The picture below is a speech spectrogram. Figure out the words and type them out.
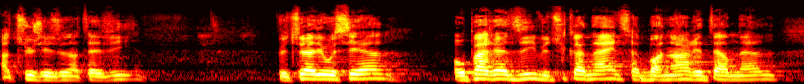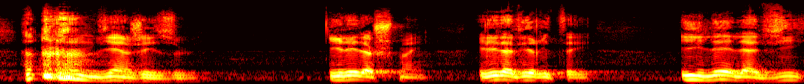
As-tu Jésus dans ta vie? Veux-tu aller au ciel, au paradis? Veux-tu connaître ce bonheur éternel? Viens Jésus. Il est le chemin. Il est la vérité. Il est la vie,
